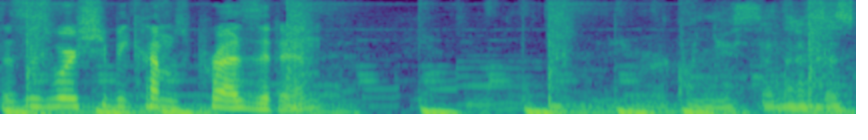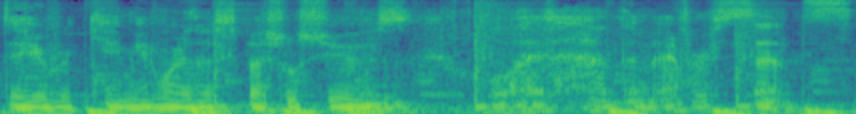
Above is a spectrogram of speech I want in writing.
This is where she becomes president. When you said that if this day ever came, you'd wear those special shoes. Well, I've had them ever since.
